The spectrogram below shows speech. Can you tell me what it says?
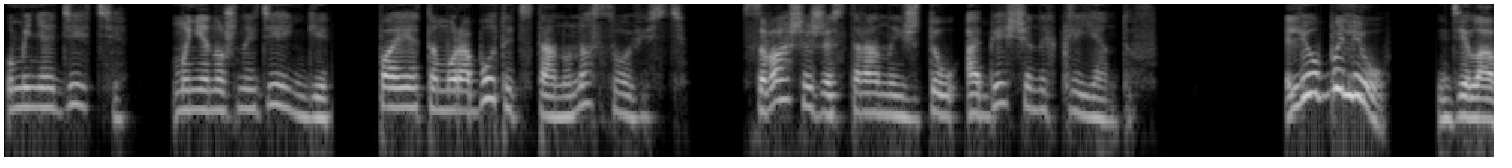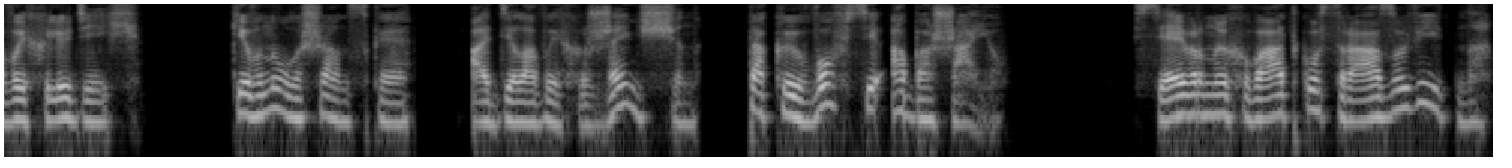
У меня дети, мне нужны деньги, поэтому работать стану на совесть. С вашей же стороны жду обещанных клиентов». «Люблю деловых людей», — кивнула Шанская, «а деловых женщин так и вовсе обожаю. Северную хватку сразу видно.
